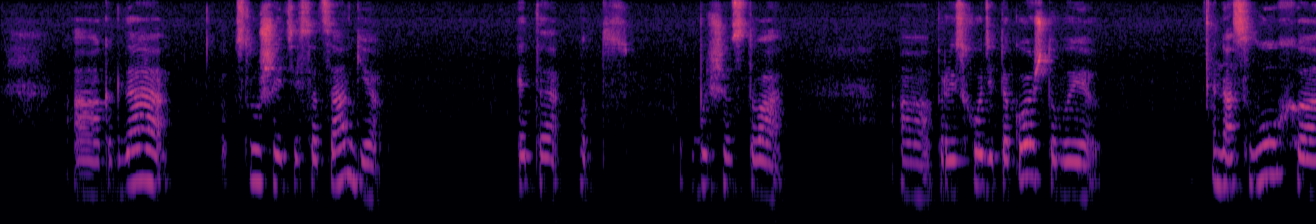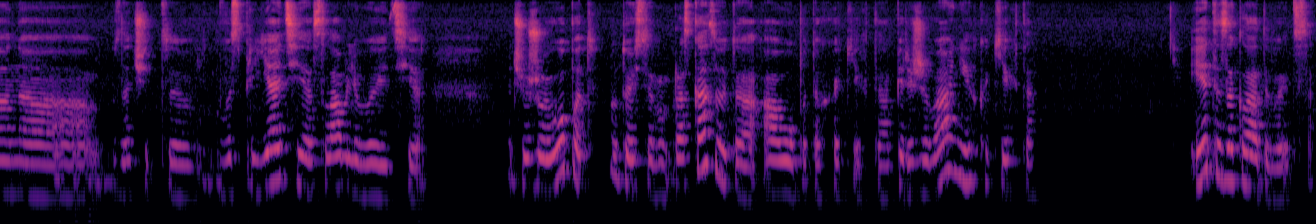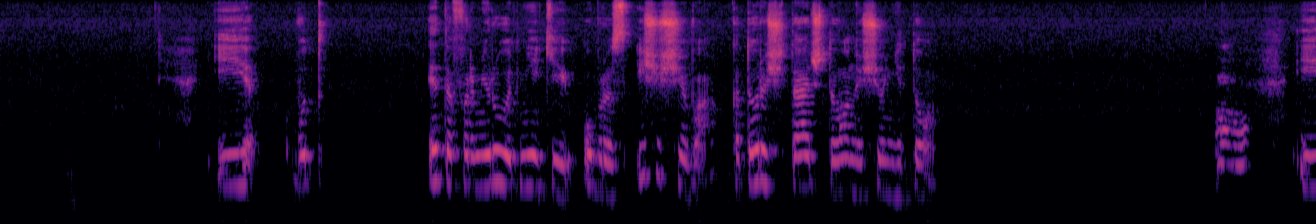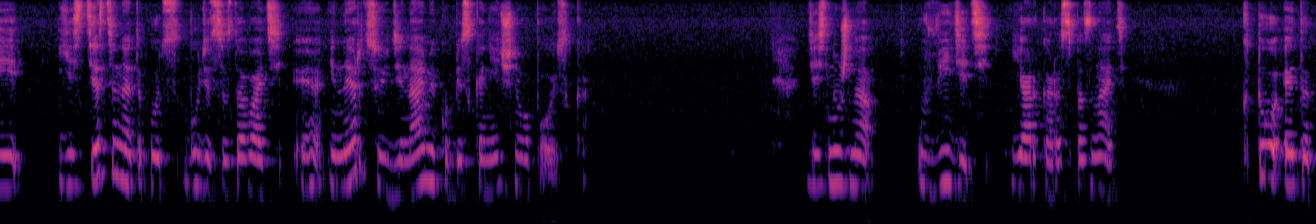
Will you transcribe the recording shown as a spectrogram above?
А когда слушаете сатсанги, это вот у большинства происходит такое, что вы на слух, а, на значит, восприятие славливаете чужой опыт, ну, то есть рассказывают о, о опытах каких-то, о переживаниях каких-то, и это закладывается. И вот это формирует некий образ ищущего, который считает, что он еще не то. И, естественно, это будет, будет создавать э, инерцию и динамику бесконечного поиска. Здесь нужно увидеть, ярко распознать, кто этот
